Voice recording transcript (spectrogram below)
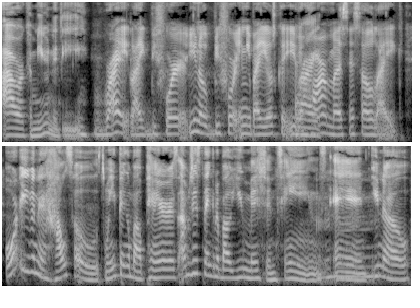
our community, right? Like before you know, before anybody else could even right. harm us, and so like, or even in households. When you think about parents, I'm just thinking about you mentioned teens, mm-hmm. and you know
